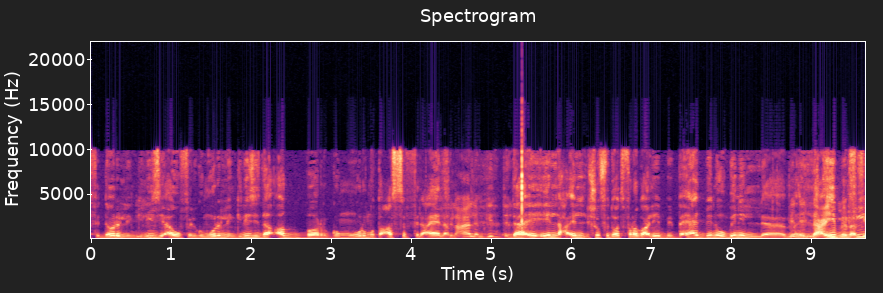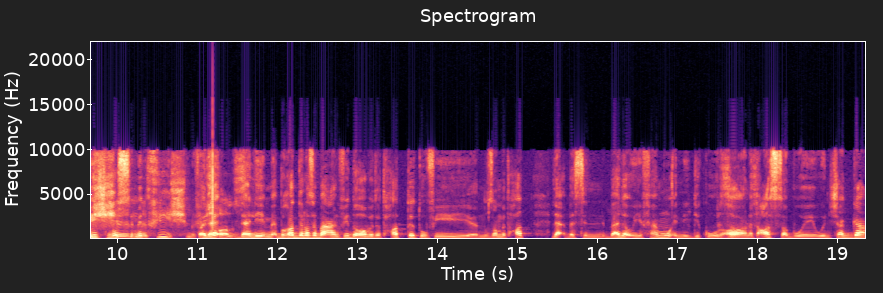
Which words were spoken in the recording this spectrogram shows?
في الدوري الإنجليزي أو في الجمهور الإنجليزي. ده أكبر جمهور متعصب في العالم. في العالم جدا. ده إيه إيه اللي إيه شوف دلوقتي اتفرجوا عليه بيبقى قاعد بينه وبين ال- بين اللعيب مفيش نص متر. مفيش- مفيش خالص. ده ليه؟ بغض النظر بقى عن في ضوابط اتحطت وفي نظام اتحط. لا بس إن بدأوا يفهموا إن دي كورة. آه. هنتعصب ونشجع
